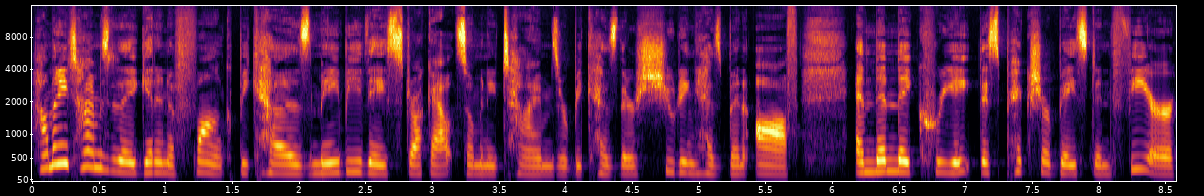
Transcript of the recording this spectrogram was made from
How many times do they get in a funk because maybe they struck out so many times or because their shooting has been off and then they create this picture based in fear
